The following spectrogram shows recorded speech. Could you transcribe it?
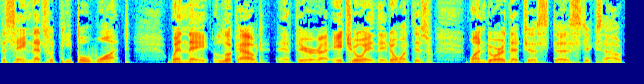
the same. That's what people want when they look out at their uh, HOA. They don't want this one door that just uh, sticks out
